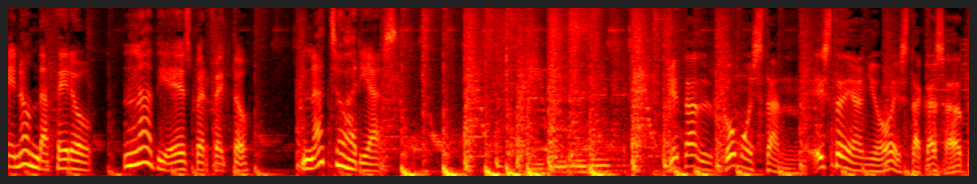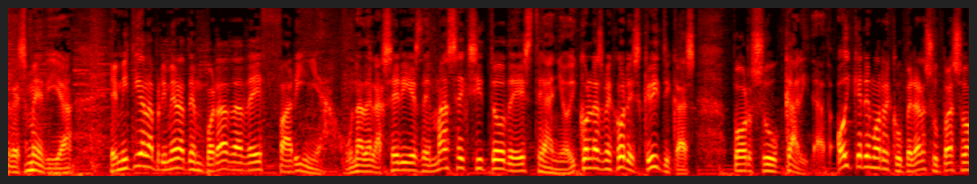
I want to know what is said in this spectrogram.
En Onda Cero, nadie es perfecto. Nacho Arias. ¿Qué tal? ¿Cómo están? Este año, esta casa, Tres Media, emitía la primera temporada de Fariña, una de las series de más éxito de este año y con las mejores críticas por su calidad. Hoy queremos recuperar su paso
